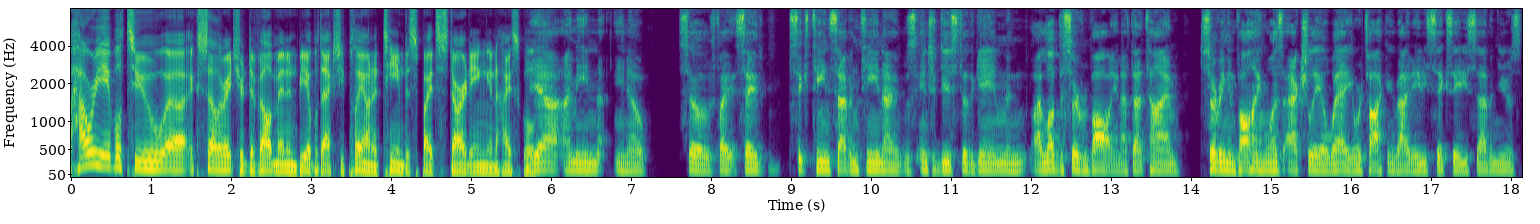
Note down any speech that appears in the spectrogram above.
how are you able to uh, accelerate your development and be able to actually play on a team despite starting in high school? Yeah, I mean, you know, so if I say 16, 17, I was introduced to the game and I loved to serve and volley. And at that time, serving and volleying was actually a way. We're talking about 86, 87 years.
